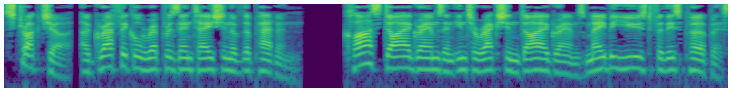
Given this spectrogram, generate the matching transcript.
Structure – a graphical representation of the pattern. Class diagrams and interaction diagrams may be used for this purpose.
